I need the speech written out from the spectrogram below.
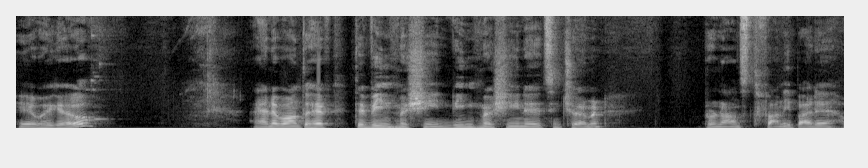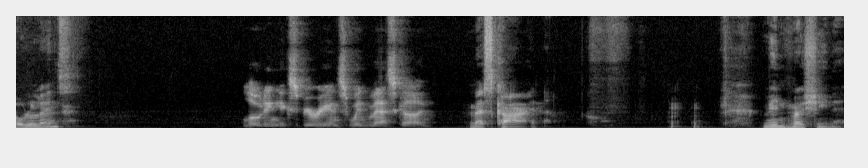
Here we go. And I want to have the wind machine. Wind machine, it's in German. Pronounced funny by the HoloLens. Loading experience wind maskine. Maskine. wind machine.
